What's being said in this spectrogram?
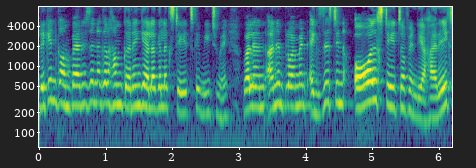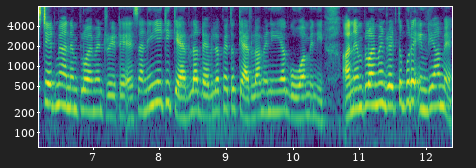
लेकिन कंपेरिजन अगर हम करेंगे अलग अलग स्टेट्स के बीच में वाले unemployment exist in all states of India हर एक स्टेट में अनएम्प्लॉयमेंट रेट है। ऐसा नहीं है कि केरला डेवलप है तो केरला में नहीं या गोवा में नहीं अनएम्प्लॉयमेंट रेट तो पूरे इंडिया में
